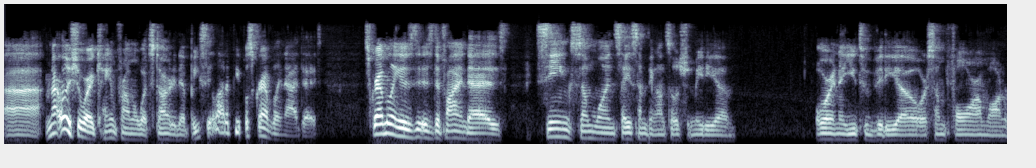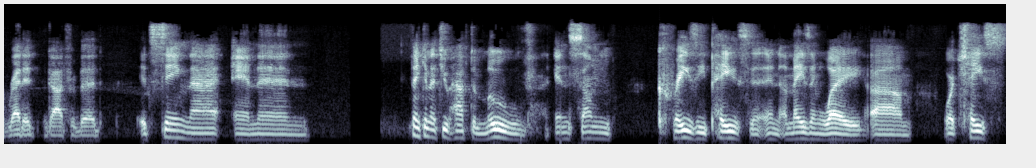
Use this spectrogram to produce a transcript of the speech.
Uh, I'm not really sure where it came from or what started it, but you see a lot of people scrambling nowadays. Scrambling is is defined as seeing someone say something on social media or in a YouTube video or some forum on Reddit, God forbid. It's seeing that and then thinking that you have to move in some crazy pace and amazing way um, or chase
